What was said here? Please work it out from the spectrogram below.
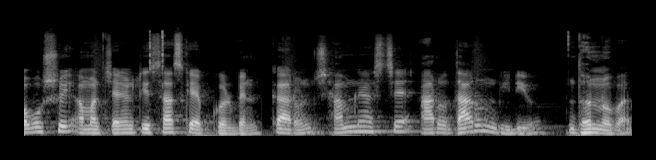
অবশ্যই আমার চ্যানেলটি সাবস্ক্রাইব করবেন। কারণ সামনে আসছে আরও দারুণ ভিডিও। ধন্যবাদ।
